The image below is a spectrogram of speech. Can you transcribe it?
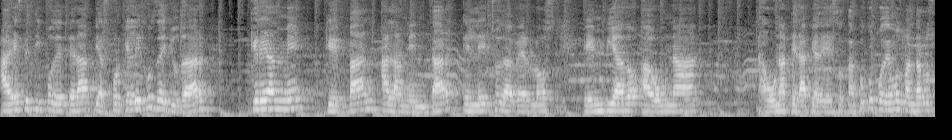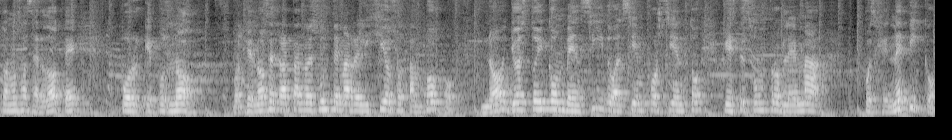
A este tipo de terapias, porque lejos de ayudar, créanme que van a lamentar el hecho de haberlos enviado a una a una terapia de esto. Tampoco podemos mandarlos con un sacerdote porque pues no, porque no se trata, no es un tema religioso tampoco, ¿no? Yo estoy convencido al 100% que este es un problema pues genético,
